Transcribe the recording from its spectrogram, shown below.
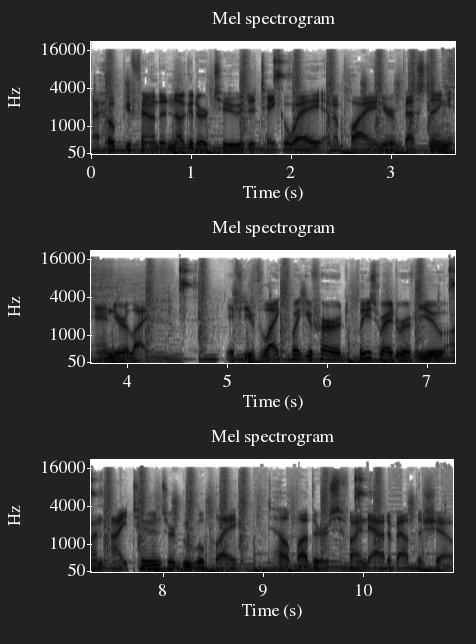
I hope you found a nugget or two to take away and apply in your investing and your life. If you've liked what you've heard, please write a review on iTunes or Google Play to help others find out about the show.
